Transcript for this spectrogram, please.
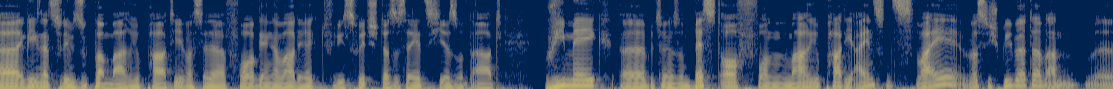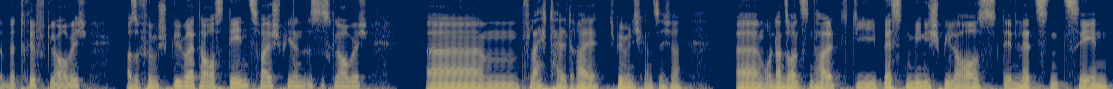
äh, Im Gegensatz zu dem Super Mario Party, was ja der Vorgänger war direkt für die Switch, das ist ja jetzt hier so eine Art Remake, äh, beziehungsweise ein Best-of von Mario Party 1 und 2, was die Spielbretter an, äh, betrifft, glaube ich. Also fünf Spielbretter aus den zwei Spielen ist es, glaube ich. Ähm, vielleicht Teil 3, ich bin mir nicht ganz sicher. Ähm, und ansonsten halt die besten Minispiele aus den letzten zehn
